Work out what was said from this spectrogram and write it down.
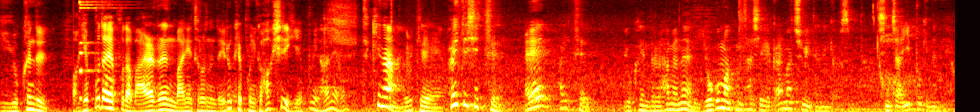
이 요크핸들 아, 예쁘다 예쁘다 말은 많이 들었는데 이렇게 보니까 확실히 예쁘긴 하네요. 특히나 이렇게 화이트 시트에 화이트 요크 핸들을 하면은 요거만큼 사실 깔맞춤이 되는 게 없습니다. 진짜 이쁘기는 해요.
